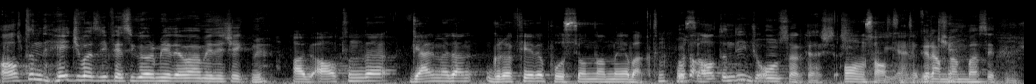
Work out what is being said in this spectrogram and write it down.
altın hedge vazifesi görmeye devam edecek mi? Abi altında gelmeden grafiğe ve pozisyonlanmaya baktım. Pozisyon- altın deyince ons arkadaşlar. Ons altın yani tabii gramdan ki. bahsetmiyoruz.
